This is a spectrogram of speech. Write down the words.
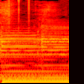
Bye.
